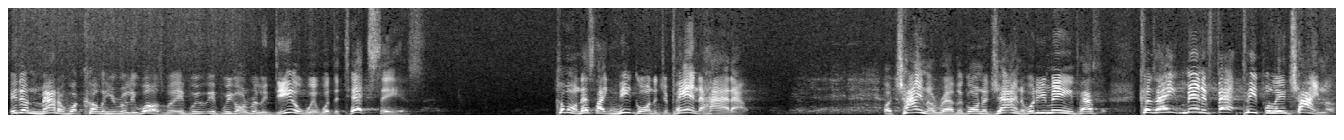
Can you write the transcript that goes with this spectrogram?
It doesn't matter what color he really was, but if, we, if we're going to really deal with what the text says, come on, that's like me going to Japan to hide out. or China, rather, going to China. What do you mean, Pastor? Because ain't many fat people in China,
